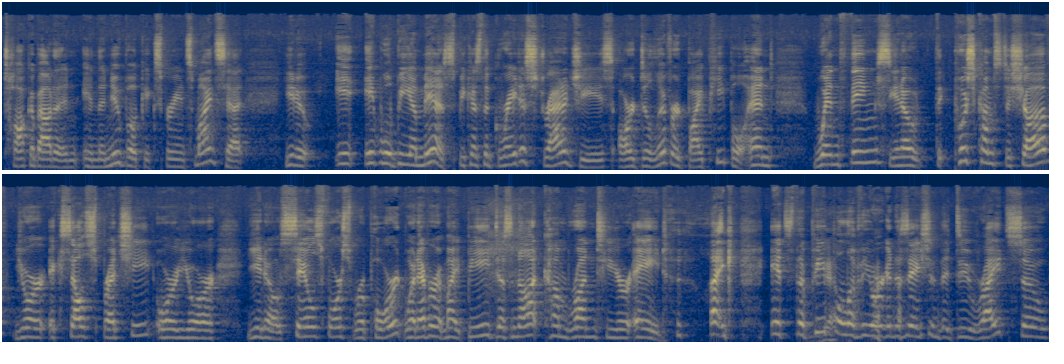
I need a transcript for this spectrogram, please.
talk about in, in the new book, Experience Mindset, you know, it, it will be a miss because the greatest strategies are delivered by people. And when things, you know, push comes to shove, your Excel spreadsheet or your, you know, Salesforce report, whatever it might be, does not come run to your aid. like it's the people yeah. of the organization that do, right? So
